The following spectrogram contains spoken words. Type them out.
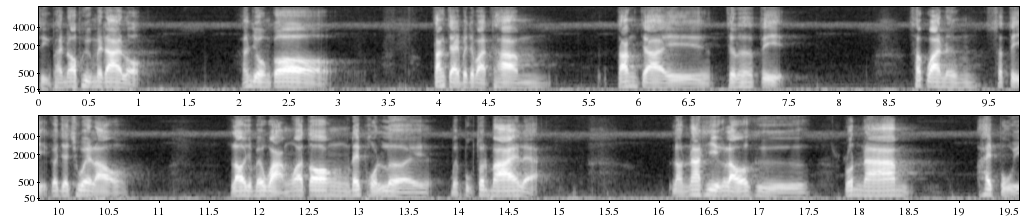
สิ่งภายนอกพึ่งไม่ได้หรอกท่านโยมก็ตั้งใจปฏิบัติธรรม ตั้งใจเจริญสติ สักวันหนึ่งสติก็จะช่วยเรา เราจะไปหวังว่าต้องได้ผลเลย เหมือนปลูกต้นไม้แหละ เราหน้าที่ของเราก็คือรดน้ำให้ปุ๋ย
